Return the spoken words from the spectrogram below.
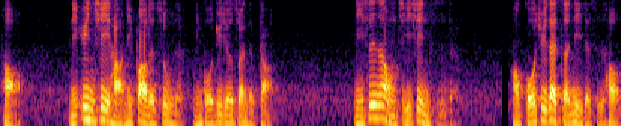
好，你运气好，你抱得住的，你国剧就赚得到。你是那种急性子的，好，国剧在整理的时候，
